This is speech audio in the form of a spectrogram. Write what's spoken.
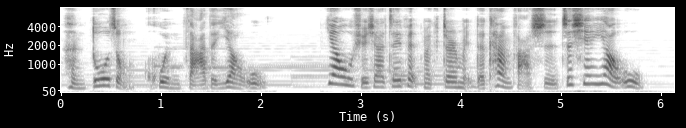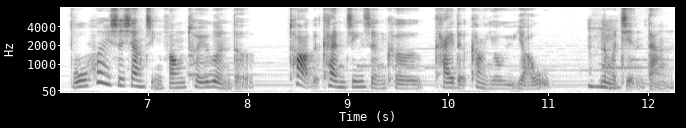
很多种混杂的药物。药物学家 David McDermott 的看法是，这些药物不会是像警方推论的。Todd 看精神科开的抗忧郁药物那么简单，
